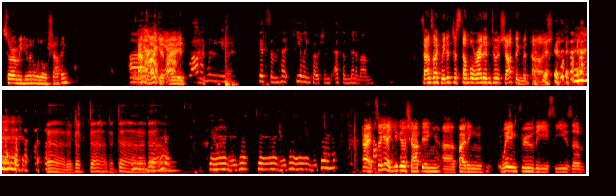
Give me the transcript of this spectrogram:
So are we doing a little shopping? Sounds Uh, Yeah, like it. I mean, probably get some healing potions at the minimum. sounds like we did just stumble right into a shopping montage. All right, so yeah, you go shopping, uh, fighting, wading through the seas of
